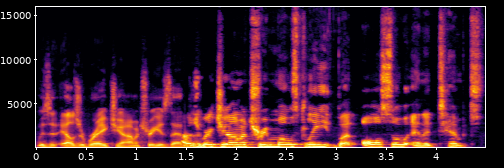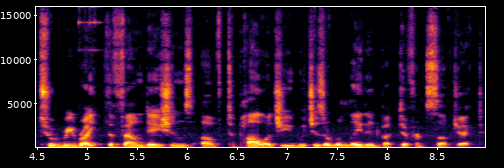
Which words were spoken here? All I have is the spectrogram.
Was it algebraic geometry? Is that the- Algebraic geometry mostly, but also an attempt to rewrite the foundations of topology, which is a related but different subject.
